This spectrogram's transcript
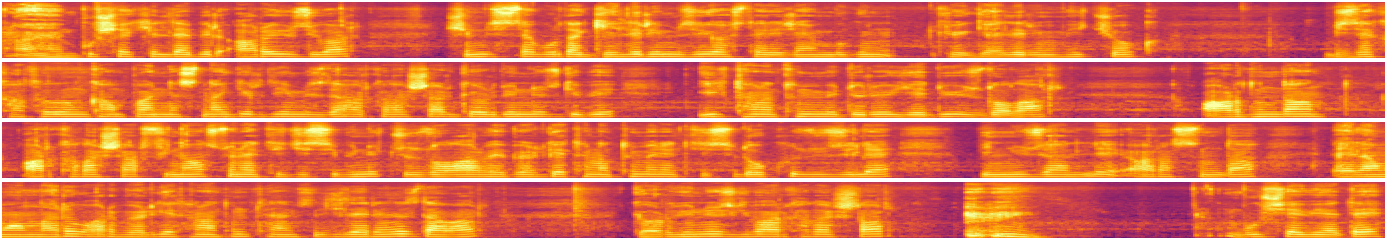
Ee, Bu şekilde bir arayüzü var. Şimdi size burada gelirimizi göstereceğim. Bugünkü gelirim hiç yok. Bize katılım kampanyasına girdiğimizde arkadaşlar gördüğünüz gibi il tanıtım müdürü 700 dolar. Ardından arkadaşlar finans yöneticisi 1300 dolar ve bölge tanıtım yöneticisi 900 ile 1150 arasında elemanları var. Bölge tanıtım temsilcileriniz de var. Gördüğünüz gibi arkadaşlar bu seviyede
